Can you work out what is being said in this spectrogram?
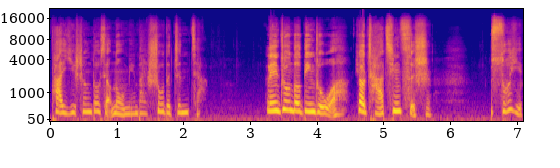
他一生都想弄明白书的真假，临终都叮嘱我要查清此事，所以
